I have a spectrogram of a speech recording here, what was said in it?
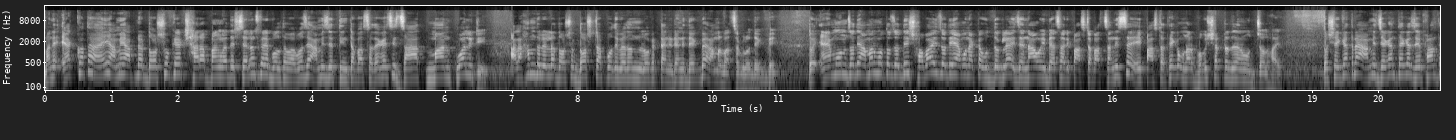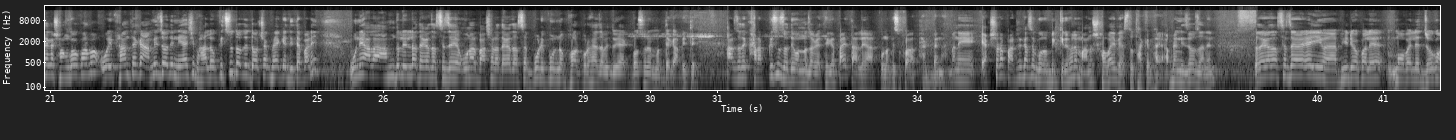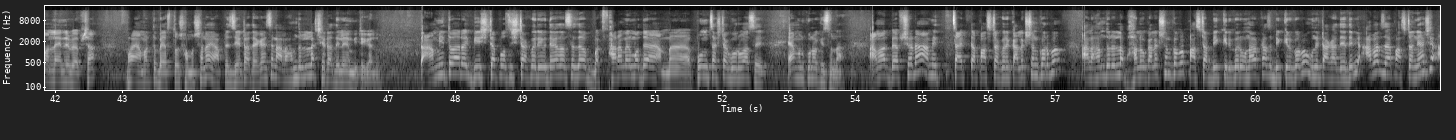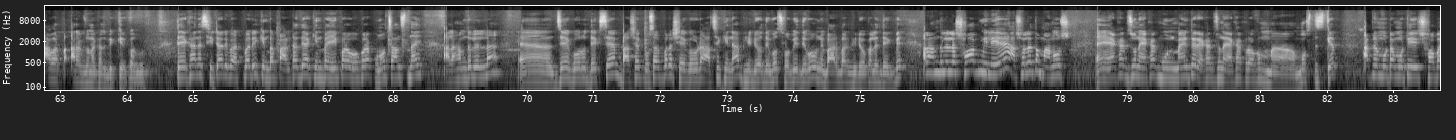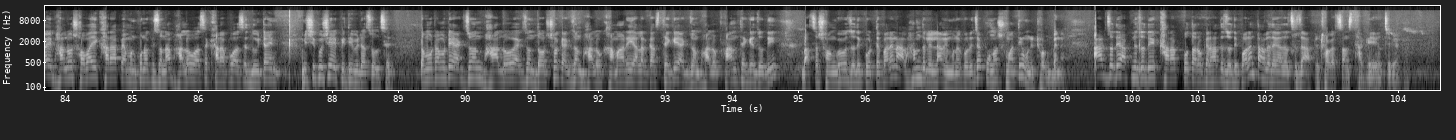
মানে এক কথায় আমি আপনার দর্শকে সারা বাংলাদেশ চ্যালেঞ্জ করে বলতে পারব যে আমি যে তিনটা বাচ্চা দেখাইছি, জাত, মান কোয়ালিটি আলহামদুলিল্লাহ দর্শক দশটা প্রতিবেদন লোকের টানি টানি দেখবে আর আমার বাচ্চাগুলো দেখবে। তো এমন যদি, আমার মতো যদি, সবাই যদি এমন একটা উদ্যোগ নেয় যে না, ওই বেচারি পাঁচটা বাচ্চা নিচ্ছে, এই পাঁচটা থেকে ওনার ভবিষ্যৎটা যেন উজ্জ্বল হয়। তো সেক্ষেত্রে আমি যেখান থেকে যে ফার্ম থেকে সংগ্রহ করব, ওই ফার্ম থেকে আমি যদি নিয়ে আসি ভালো কিছু যদি দর্শক ভাইকে দিতে পারি। উনি আল্লাহ আলহামদুলিল্লাহ দেখা যাচ্ছে যে ওনার বাসাটা দেখা যাচ্ছে পরিপূর্ণ ভরপুর হয়ে যাবে দুই এক বছরের মধ্যে গাবিতে আর যদি খারাপ কিছু যদি অন্য জায়গায় থেকে পায়, তাহলে আর কোনো কিছু করার থাকবে না। মানে একশোটা পার্টির কাছে গরু বিক্রি হলে মানুষ সবাই ব্যস্ত থাকে ভাই, আপনি নিজেও জানেন। তো দেখা যাচ্ছে যে এই ভিডিও কলে মোবাইলের যুগ অনলাইনের ব্যবসা। ভাই, আমার তো ব্যস্ত, সমস্যা নাই। আপনি যেটা দেখাইছেন, আলহামদুলিল্লাহ সেটা দিলে মিটে গেল। তা আমি তো আর ওই বিশটা, পঁচিশটা করে দেখা যাচ্ছে যে ফার্মের মধ্যে পঞ্চাশটা গরু আছে, এমন কোনো কিছু না। আমার ব্যবসাটা আমি চারটা, পাঁচটা করে কালেকশন করব, আলহামদুলিল্লাহ ভালো কালেকশন করব, পাঁচটা বিক্রি করে ওনার কাছে বিক্রি করব, উনি টাকা দিয়ে দেবে, আবার যা পাঁচটা নিয়ে আসে আবার আরেকজনের কাছে বিক্রি করব। তো এখানে সিটারি, বাটপারি কিংবা পাল্টা দেওয়া কিংবা এ করা, ও করা কোনো চান্স নাই। আলহামদুলিল্লাহ যে গরু দেখছে, বাসায় পোষার পরে সেই গরুটা আছে কিনা ভিডিও দেব, ছবি দেব, উনি বারবার ভিডিও কলে দেখবে। আলহামদুলিল্লাহ সব মিলিয়ে আসলে তো মানুষ এক একজন এক এক মন মাইন্ডের এক একজন এক এক রকম মস্তিষ্কের। আপনার মোটামুটি সবাই ভালো, সবাই খারাপ এমন কোনো কিছু না। ভালো আছে, খারাপও আছে। দুইটাই মিশি খুশি এই পৃথিবীটা চলছে। তো মোটামুটি একজন ভালো, একজন দর্শক, একজন ভালো খামারি আলার কাছ থেকে, একজন ভালো ফার্ম থেকে যদি বাচ্চা সংগ্রহ যদি করতে পারেন, আলহামদুলিল্লাহ আমি মনে করি যে কোনো সময়তেই উনি ঠকবে না। আর যদি আপনি যদি খারাপ প্রতারকের হাতে যদি পড়েন, তাহলে দেখা যাচ্ছে যে আপনি ঠকার চান্স থাকে। এই হচ্ছে ব্যাপার।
